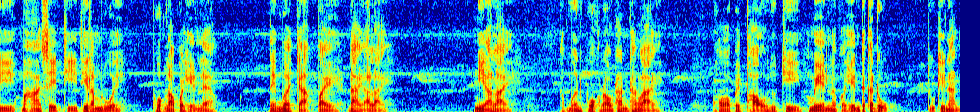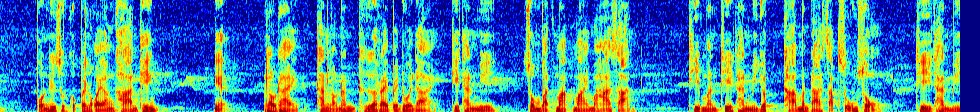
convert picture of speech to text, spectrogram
ดีมหาเศรษฐีที่ร่ำรวย พวกเราก็เห็นแล้ว ในเมื่อจากไปได้อะไร มีอะไร ก็เหมือนพวกเราท่านทั้งหลาย พอไปเผาอยู่ที่เมนแล้วก็เห็นแต่กระดูกอยู่ที่นั่น ผลที่สุดก็ไปลอยอังคารทิ้ง เนี่ยเราได้ท่านเหล่านั้นถืออะไรไปด้วยได้ ที่ท่านมีสมบัติมากมายมหาศาล ที่มันที่ท่านมียศถาบรรดาศักดิ์สูงส่ง ที่ท่านมี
